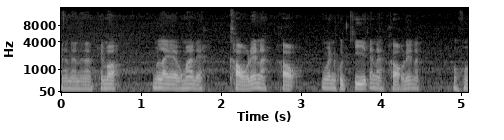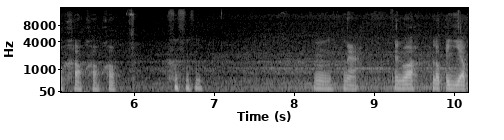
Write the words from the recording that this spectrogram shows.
นั่นนั่นนั่นเห็นบ่มันไหลออกมาเด้เข่าเด้นะ เข่ามันขุดจีได้นะ เข่าเด้นะ โอ้ครับครับครับอืมนะเห็นว่าเราไปเหยียบ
